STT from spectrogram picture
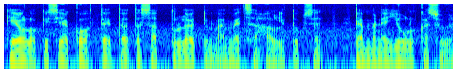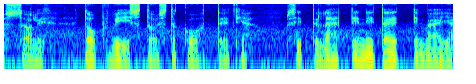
geologisia kohteita, joita sattui löytymään Metsähallituksen tämmöinen julkaisu, jossa oli top 15 kohteet ja sitten lähdettiin niitä etsimään ja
